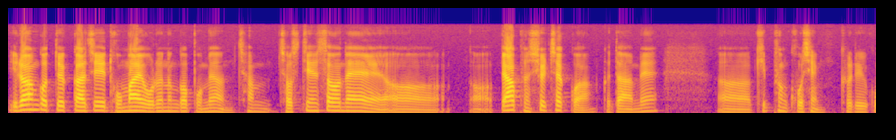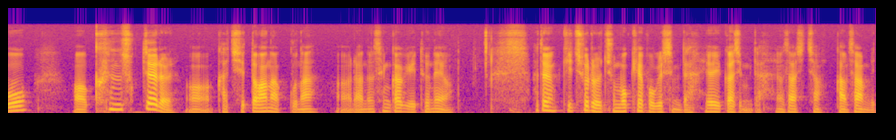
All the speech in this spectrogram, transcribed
이러한 것들까지 도마에 오르는 거 보면 참 저스틴 선의 어, 어, 뼈아픈 실책과 그 다음에 어, 깊은 고심 그리고 어, 큰 숙제를 어, 같이 떠안았구나 어, 라는 생각이 드네요. 하여튼 기초를 주목해 보겠습니다. 여기까지입니다. 영상 시청 감사합니다.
